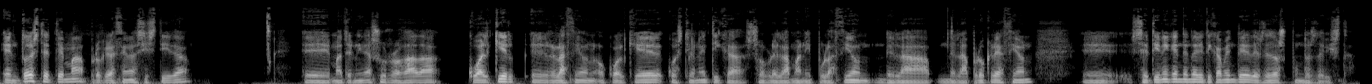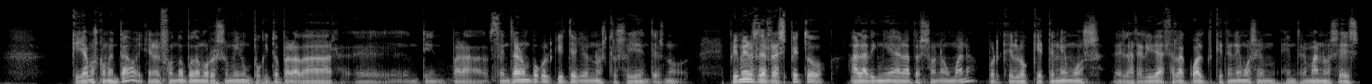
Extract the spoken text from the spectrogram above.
en todo este tema procreación asistida eh, maternidad subrogada cualquier eh, relación o cualquier cuestión ética sobre la manipulación de la, de la procreación eh, se tiene que entender éticamente desde dos puntos de vista que ya hemos comentado y que en el fondo podemos resumir un poquito para dar eh, para centrar un poco el criterio en nuestros oyentes no primero es del respeto a la dignidad de la persona humana porque lo que tenemos eh, la realidad a la cual que tenemos entre manos es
